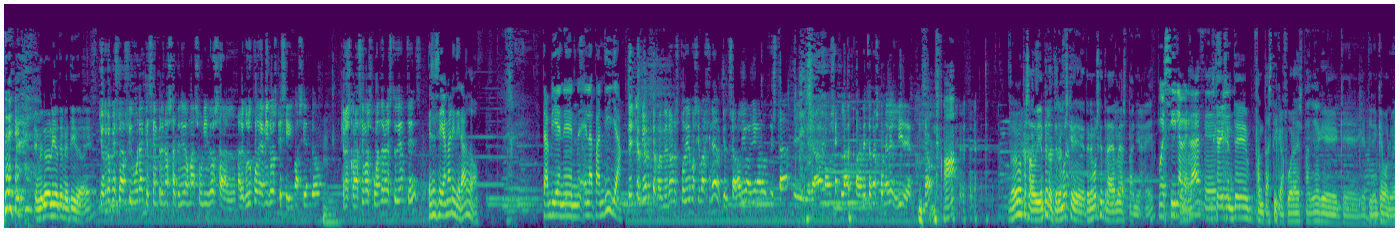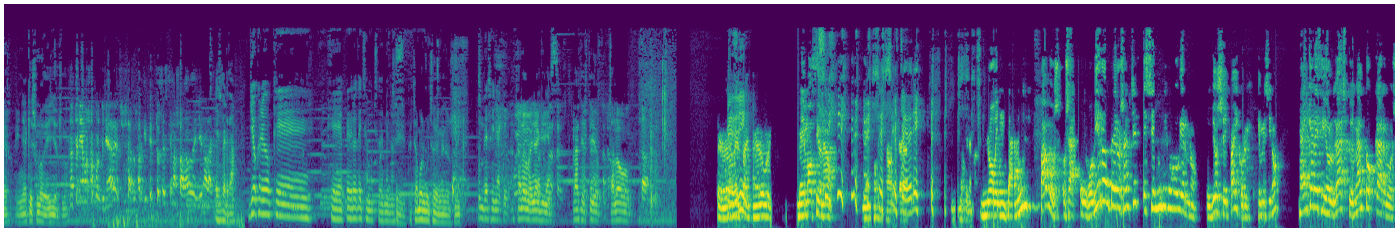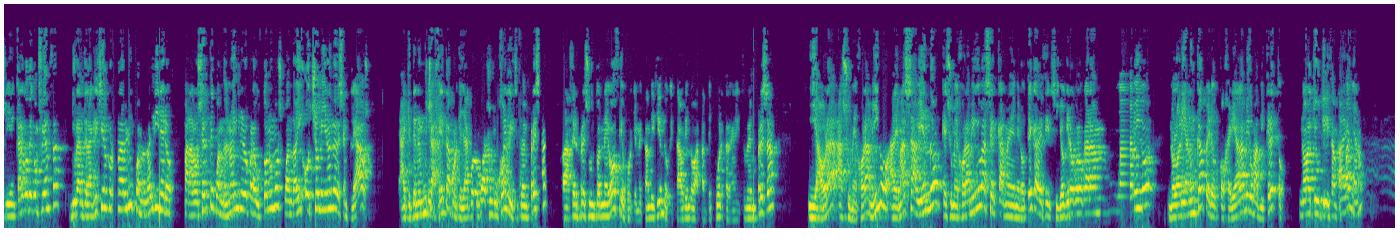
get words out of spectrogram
en menudo lío te he metido, ¿eh? Yo creo que es la figura que siempre nos ha tenido más unidos al, al grupo de amigos que seguimos siendo, hmm. que nos conocimos jugando en estudiantes. Ese se llama liderazgo también en, en, la pandilla. De hecho, claro, cuando no nos podíamos imaginar que el chaval iba a llegar donde está, eh, le llamábamos en plan para meternos con él el líder, ¿no? Ah. No lo hemos pasado bien, pero tenemos que, tenemos que traerle a España, ¿eh? Pues sí, la verdad. Es, que hay gente fantástica fuera de España que, que, tienen que volver. Iñaki es uno de ellos, ¿no? No teníamos oportunidades, o sea, los arquitectos es que nos ha dado de lleno a la Es verdad. Yo creo que, que Pedro te echa mucho de menos. Sí, te echamos mucho de menos, Nick. Un beso, Iñaki. Hasta luego, Iñaki. Gracias, tío. Hasta luego. me he emocionado. Me he emocionado. Sí, 90.000 pavos. O sea, el gobierno de Pedro Sánchez es el único gobierno que yo sepa, y corrígeme si no, que ha encarecido el gasto en altos cargos y en cargos de confianza durante la crisis del coronavirus cuando no hay dinero para los ERTE, cuando no hay dinero para autónomos, cuando hay 8 millones de desempleados. Hay que tener mucha jeta porque ya colocó a su mujer en el distrito de empresa para hacer presuntos negocios, porque me están diciendo que está abriendo bastantes puertas en el distrito de empresa, y ahora a su mejor amigo, además sabiendo que su mejor amigo iba a ser carne de meroteca, es decir, si yo quiero colocar a un amigo, no lo haría nunca, pero cogería al amigo más discreto, no al que utiliza en campaña, ¿no?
